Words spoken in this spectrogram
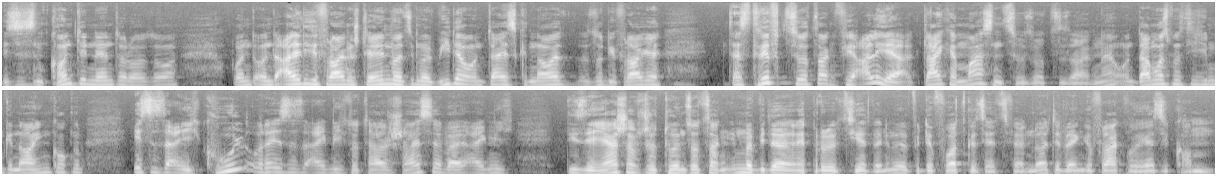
ist es ein Kontinent oder so? Und, und all diese Fragen stellen wir uns immer wieder und da ist genau so die Frage, das trifft sozusagen für alle ja gleichermaßen zu, sozusagen. Ne? Und da muss man sich eben genau hingucken, ist es eigentlich cool oder ist es eigentlich total scheiße, weil eigentlich diese Herrschaftsstrukturen sozusagen immer wieder reproduziert werden, immer wieder fortgesetzt werden. Leute werden gefragt, woher sie kommen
